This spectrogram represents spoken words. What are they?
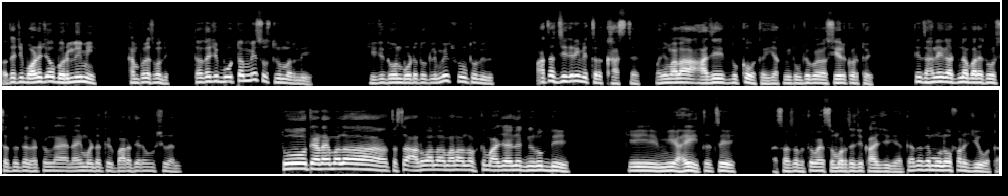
तर त्याची बॉडी जेव्हा भरली मी ॲम्ब्युलन्समध्ये तर त्याची बोटं मीच उचलून मरली. ही जी दोन बोटं तुटली मीच उचलली आता जिगरी मित्र खास तर म्हणजे मला आजही दुःख होतं यात मी तुमच्या शेअर करतोय. ते झाली घटना बऱ्याच वर्षात त्या घटना नाही म्हणतात ते बारा तेरा वर्ष झाली. तो त्या टायमाला तसं आडवाला मला लागतं माझ्या आईला निरोप दे की मी आहे इथंचे असं असं होतं माझ्या समर्थाची काळजी घ्या त्याला त्या मुलं फार जीव होता.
